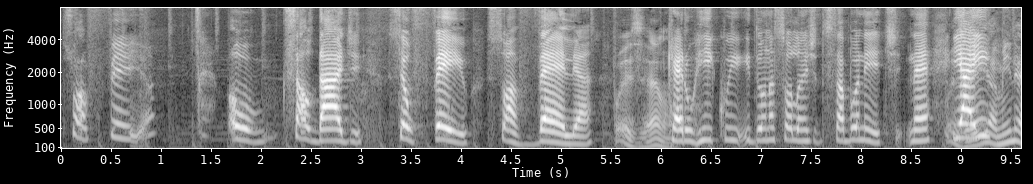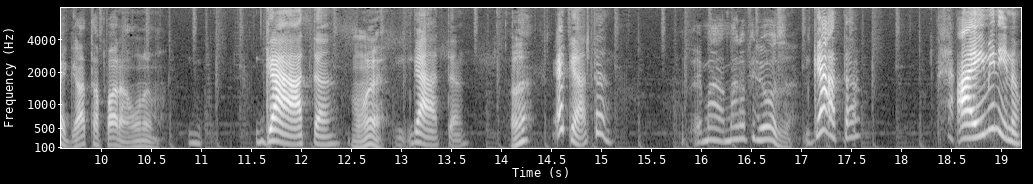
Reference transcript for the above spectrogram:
Sua feia. Oh, que saudade. Seu feio, sua velha. Pois é, mano. Quero rico e, e Dona Solange do sabonete, né? Pois e é, aí, a mina é gata para um, né, mano? gata, Não é? gata. Hã? É gata. É ma- maravilhosa. Gata. Aí, menino,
